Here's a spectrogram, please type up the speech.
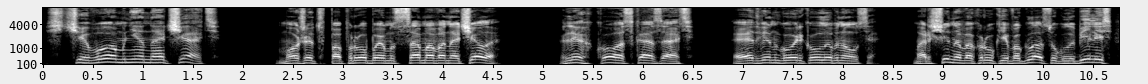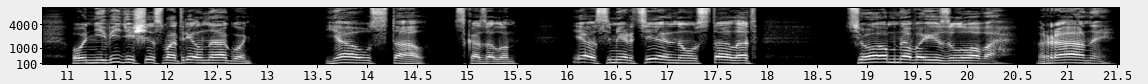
«С чего мне начать?» Может, попробуем с самого начала? Легко сказать. Эдвин горько улыбнулся. Морщины вокруг его глаз углубились, он невидяще смотрел на огонь. «Я устал», — сказал он. «Я смертельно устал от темного и злого, раны,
